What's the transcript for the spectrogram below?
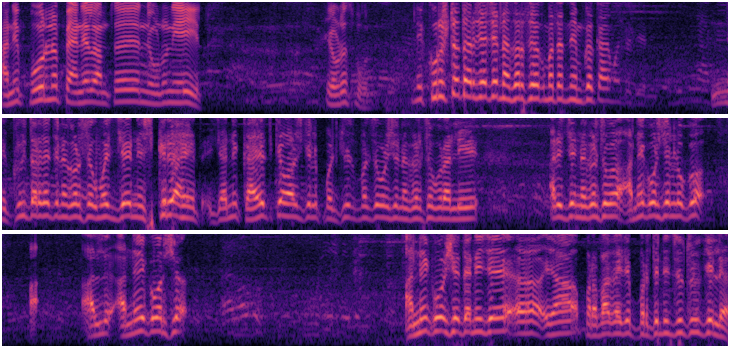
आणि पूर्ण पॅनेल आमचं निवडून येईल. एवढंच बोल. निकृष्ट दर्जाचे नगरसेवक म्हणतात नेमकं काय म्हणतात निकृष्ट दर्जाचे नगरसेवक म्हणजे जे निष्क्रिय आहेत ज्यांनी काहीच केव्हा वर्ष केले पंचवीस पंचवीस वर्ष नगरसेवक राहिले आणि जे नगरसेवक अनेक वर्ष लोक आले अनेक वर्ष अनेक वर्ष त्यांनी जे ह्या प्रभागाचे प्रतिनिधित्व केलं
